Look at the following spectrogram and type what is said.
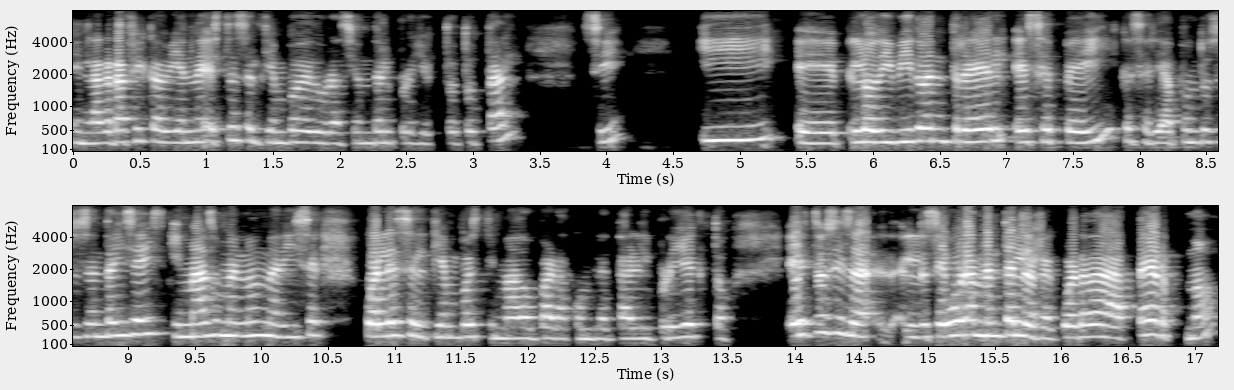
En la gráfica viene, este es el tiempo de duración del proyecto total, ¿sí? Y eh, lo divido entre el SPI, que sería .66, y más o menos me dice cuál es el tiempo estimado para completar el proyecto. Esto sí, seguramente les recuerda a PERT, ¿no?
